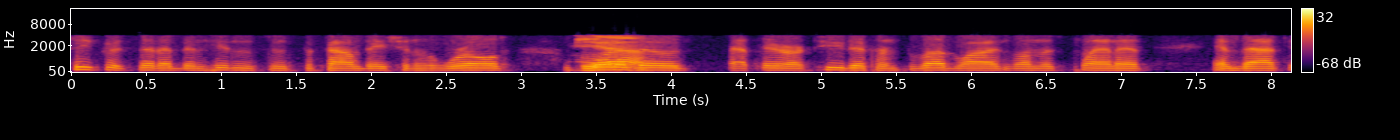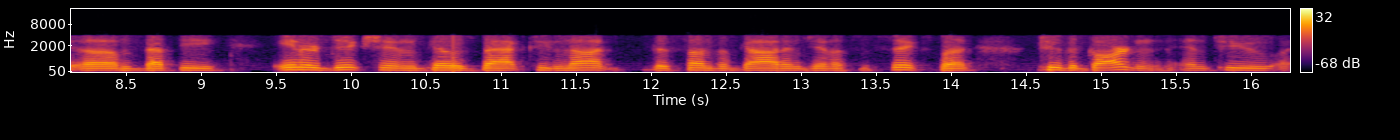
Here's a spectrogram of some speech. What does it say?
secrets that have been hidden since the foundation of the world. One of those that there are two different bloodlines on this planet, and that um, that the interdiction goes back to not the sons of God in Genesis six, but to the garden and to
